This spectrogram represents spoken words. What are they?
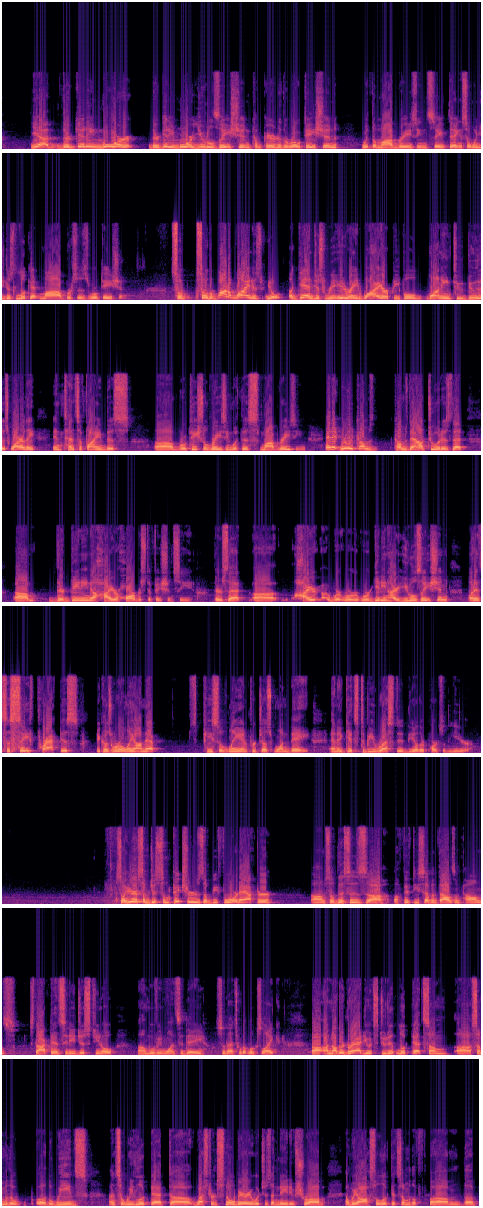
yeah, they're getting more, they're getting more utilization compared to the rotation with the mob grazing, same thing. So when you just look at mob versus rotation. So, so the bottom line is, you know, again, just reiterating, why are people wanting to do this? Why are they intensifying this uh, rotational grazing with this mob grazing. And it really comes, comes down to it is that um, they're gaining a higher harvest efficiency. There's that uh, higher, we're, we're, we're getting higher utilization, but it's a safe practice because we're only on that piece of land for just one day, and it gets to be rested the other parts of the year. So here are some just some pictures of before and after. Um, so this is uh, a 57,000 pounds stock density, just you know, uh, moving once a day. So that's what it looks like. Uh, another graduate student looked at some uh, some of the uh, the weeds, and so we looked at uh, western snowberry, which is a native shrub, and we also looked at some of the um, the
